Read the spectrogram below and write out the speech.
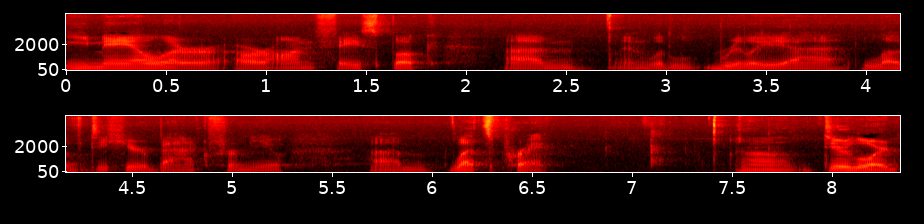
email or, or on Facebook um, and would really uh, love to hear back from you. Um, let's pray. Uh, dear Lord,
